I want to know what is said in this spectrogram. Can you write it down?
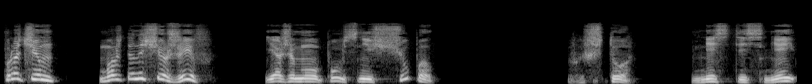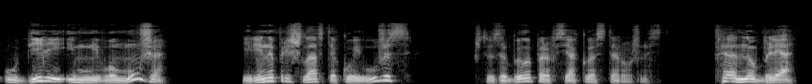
Впрочем, может, он еще жив. Я же ему пульс не щупал. Вы что, Вместе с ней убили и моего мужа? Ирина пришла в такой ужас, что забыла про всякую осторожность. — Ну, бля,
